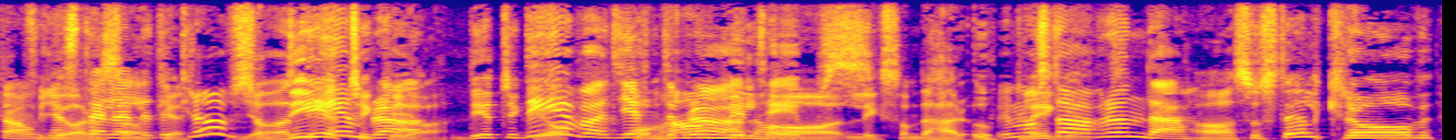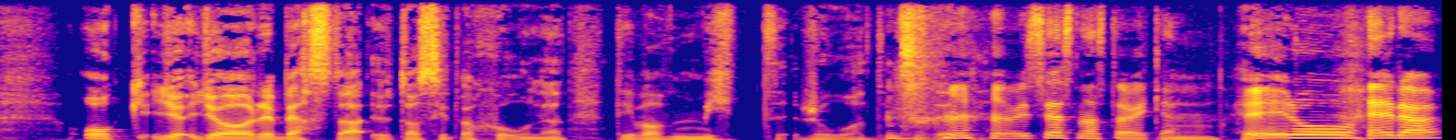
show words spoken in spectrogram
Ja, hon få kan göra ställa saker. lite krav så. Ja, det, Det är tycker bra- jag. Det tycker det jag. var ett Om jättebra han vill ha tips. liksom det här Vi upplägget. måste avrunda. Ja, så ställ krav och gö- gör det bästa utav situationen. Det var mitt råd till dig. Vi ses nästa vecka. Hej då! Hej då.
